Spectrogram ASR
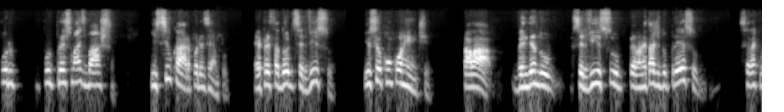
por, por preço mais baixo. E se o cara, por exemplo, é prestador de serviço e o seu concorrente está lá vendendo serviço pela metade do preço, será que,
